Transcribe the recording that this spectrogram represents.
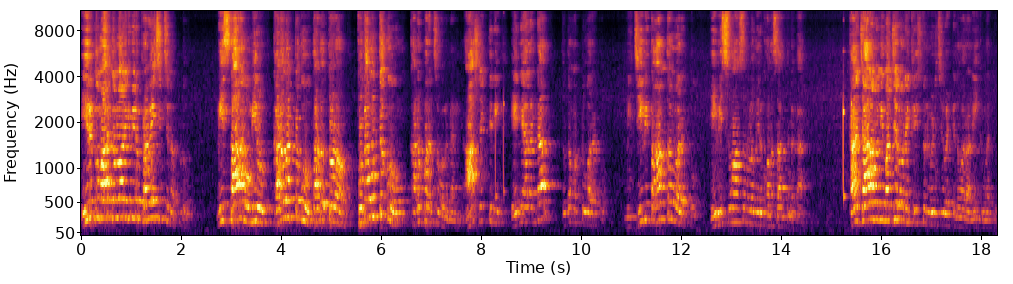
ఇరుకు మార్గంలోనికి మీరు ప్రవేశించినప్పుడు మీ స్థానము మీరు కడమట్టుకు తడు తుడముట్టుకు కనపరచవలనని. ఆ శక్తిని ఏం చేయాలంట? తుడముట్టు వరకు మీ జీవితాంతం వరకు ఈ విశ్వాసంలో మీరు కొనసాగుతున్న కాదు కానీ చాలా మంది మధ్యలోనే క్రీస్తుని విడిచిపెట్టిన వారు అనేక మంది.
